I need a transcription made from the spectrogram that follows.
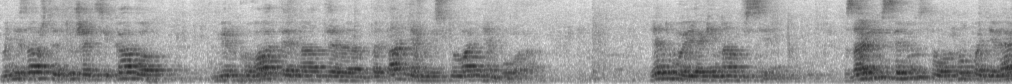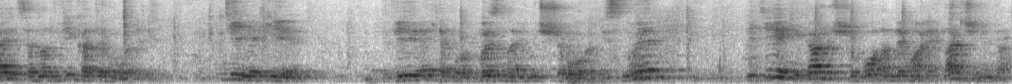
мені завжди дуже цікаво міркувати над е, питанням існування Бога. Я думаю, як і нам всім. Взагалі все людство воно поділяється на дві категорії. Ті, які вірять або визнають, що Бог існує, і ті, які кажуть, що Бога немає. Так чи не так?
